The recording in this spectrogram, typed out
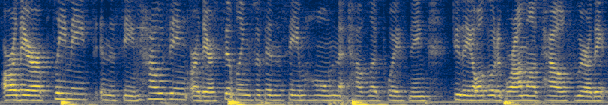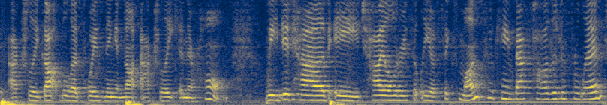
Are there playmates in the same housing? Are there siblings within the same home that have lead poisoning? Do they all go to grandma's house where they actually got the lead poisoning and not actually in their home? We did have a child recently of six months who came back positive for lead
